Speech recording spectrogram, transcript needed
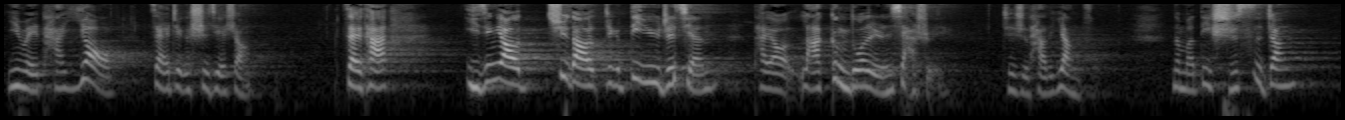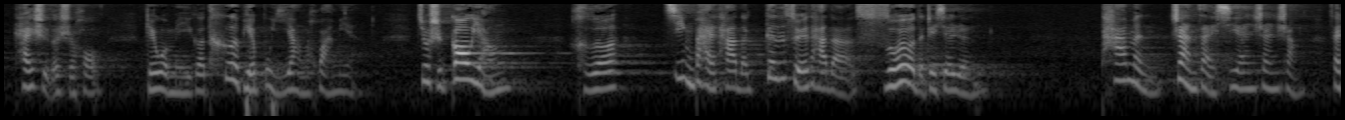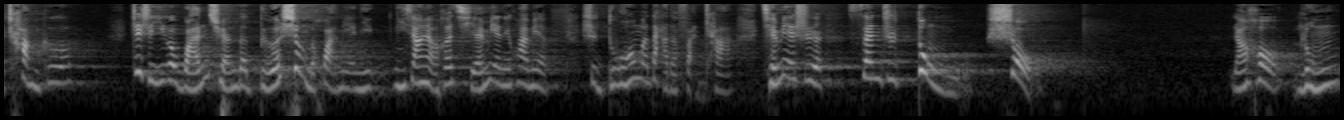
因为它要在这个世界上，在它。已经要去到这个地狱之前，他要拉更多的人下水，这是他的样子。那么第十四章开始的时候，给我们一个特别不一样的画面，就是羔羊和敬拜他的、跟随他的所有的这些人，他们站在西安山上在唱歌，这是一个完全的得胜的画面。你你想想，和前面那画面。是多么大的反差！前面是三只动物兽，然后龙，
